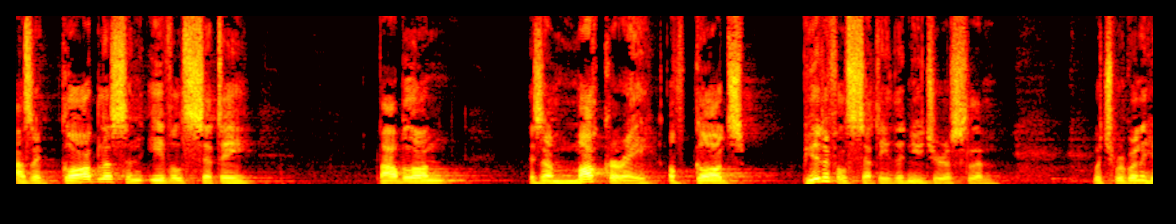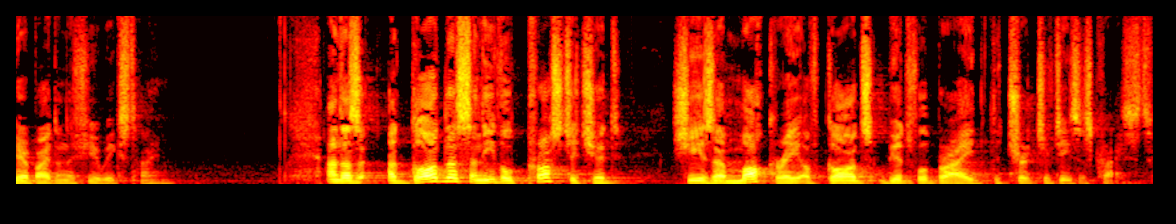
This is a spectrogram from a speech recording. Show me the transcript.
As a godless and evil city, Babylon is a mockery of God's beautiful city, the New Jerusalem, which we're going to hear about in a few weeks' time. And as a godless and evil prostitute, she is a mockery of God's beautiful bride, the Church of Jesus Christ.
